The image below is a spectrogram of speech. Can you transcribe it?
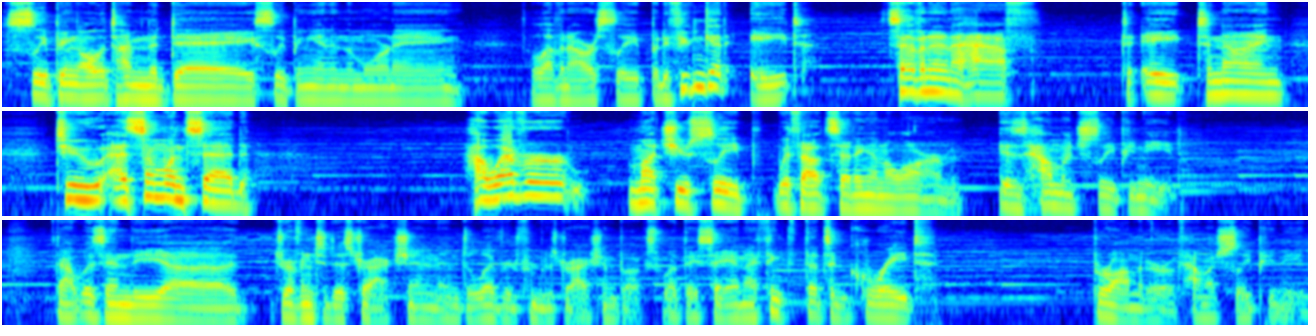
sleeping all the time in the day, sleeping in in the morning, 11 hours sleep, but if you can get eight, seven and a half to eight to nine, to, as someone said, however much you sleep without setting an alarm is how much sleep you need. That was in the uh, Driven to Distraction and Delivered from Distraction books, what they say. And I think that that's a great barometer of how much sleep you need.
